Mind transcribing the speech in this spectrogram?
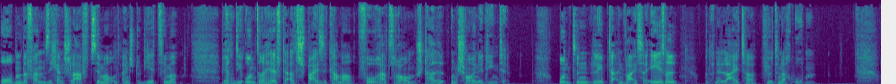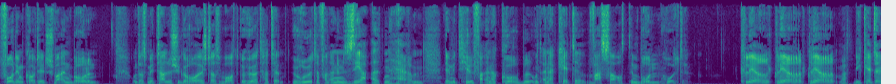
Oben befanden sich ein Schlafzimmer und ein Studierzimmer, während die untere Hälfte als Speisekammer, Vorratsraum, Stall und Scheune diente. Unten lebte ein weißer Esel und eine Leiter führte nach oben. Vor dem Cottage war ein Brunnen, und das metallische Geräusch, das Ward gehört hatte, rührte von einem sehr alten Herrn, der mit Hilfe einer Kurbel und einer Kette Wasser aus dem Brunnen holte. Klirr, klirr, klirr machte die Kette,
